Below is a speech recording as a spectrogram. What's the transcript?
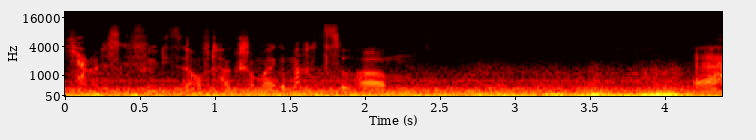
Ich habe das Gefühl, diesen Auftrag schon mal gemacht zu haben. Ja.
